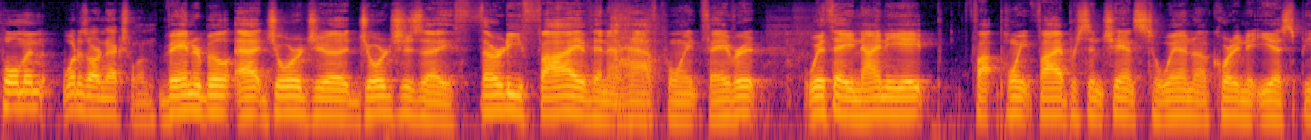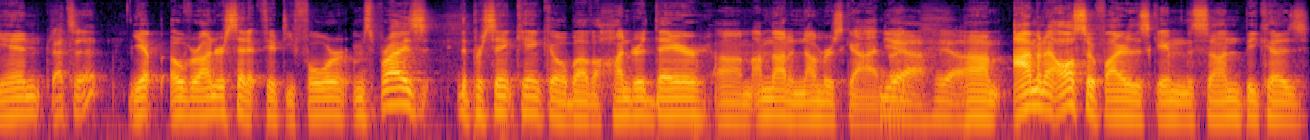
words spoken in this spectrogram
Pullman, what is our next one? Vanderbilt at Georgia. Georgia's a 35 and a half point favorite with a 98.5% chance to win according to ESPN. That's it. Yep, over under set at 54. I'm surprised the percent can't go above 100 there. Um, I'm not a numbers guy. But, Yeah, yeah. Um, I'm going to also fire this game in the sun because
